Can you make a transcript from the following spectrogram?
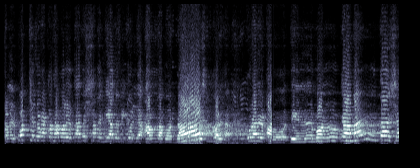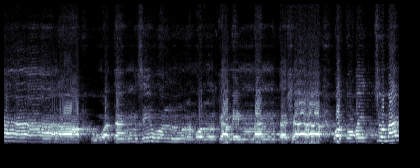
কোরআনের পক্ষে যারা কথা বলে তাদের সাথে বিয়াদবি করলে আল্লাহ বরদাস্ত করে না। কোরআনের মুলকা মান তাশা, ওয়া তানজিউল মুলকা তাশা, ওয়া তুইজ্জু মান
